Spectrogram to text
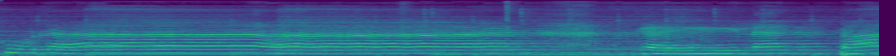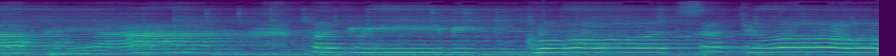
Paglingkuran? Kailan pa kaya maglilingkod sa Diyos?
